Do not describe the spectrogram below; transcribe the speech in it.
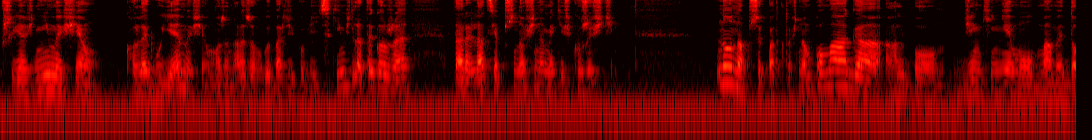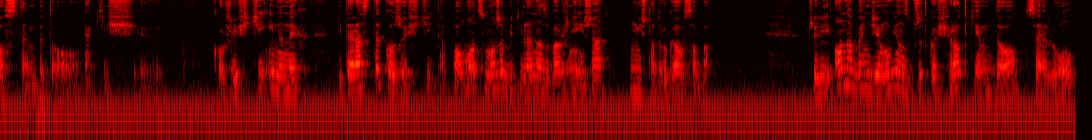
przyjaźnimy się, kolegujemy się, może należałoby bardziej powiedzieć z kimś, dlatego że ta relacja przynosi nam jakieś korzyści. No, na przykład ktoś nam pomaga, albo dzięki niemu mamy dostęp do jakichś y, korzyści innych, i teraz te korzyści, ta pomoc może być dla nas ważniejsza niż ta druga osoba. Czyli ona będzie, mówiąc brzydko, środkiem do celu,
